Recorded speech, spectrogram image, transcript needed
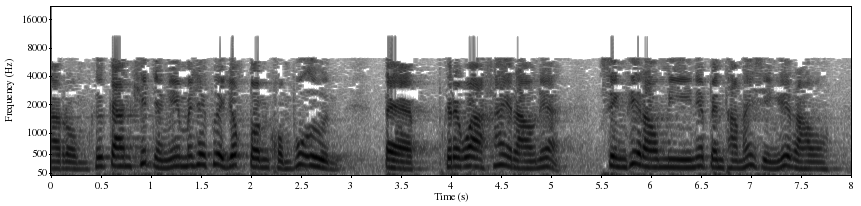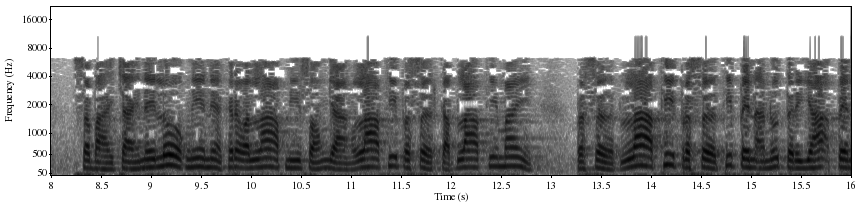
อารมณ์ คือการคิดอย่างนี้ไม่ใช่เพื่อยกตนข่มผู้อื่น แต่เรียกว่าให้เราเนี่ยสิ่งที่เรามีเนี่ยเป็นทำให้สิ่งที่เรา สบายใจในโลกนี้เนี่ยเรียกว่าลาบมีสองอย่างลาบที่ประเสริฐกับลาบที่ไม่ประเสริฐลาบที่ประเสริฐที่เป็นอนุตริยะ เป็น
